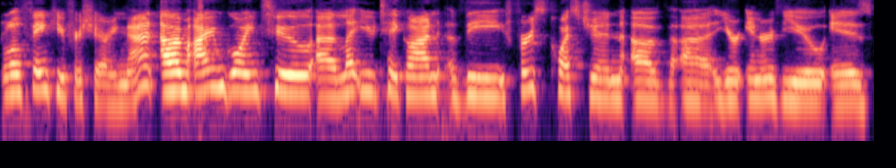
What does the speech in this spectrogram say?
Well, thank you for sharing that. Um, I am going to uh, let you take on the first question of uh, your interview is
